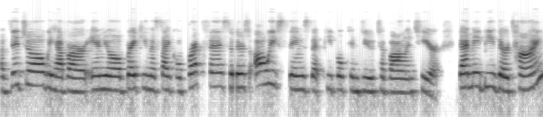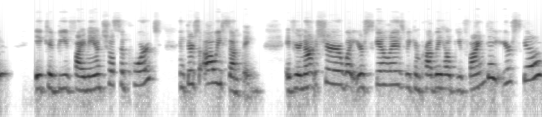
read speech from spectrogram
a vigil, we have our annual Breaking the Cycle breakfast. So there's always things that people can do to volunteer. That may be their time, it could be financial support. And There's always something. If you're not sure what your skill is, we can probably help you find it, your skill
